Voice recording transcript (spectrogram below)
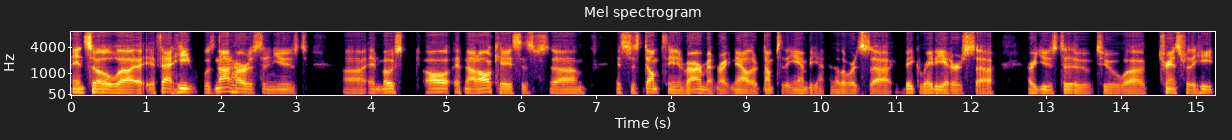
and so uh, if that heat was not harvested and used, uh, in most, all, if not all cases, um, it's just dumped to the environment right now. They're dumped to the ambient. In other words, uh, big radiators uh, are used to, to uh, transfer the heat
